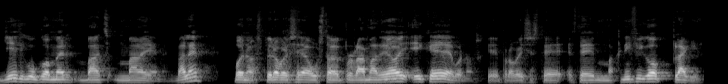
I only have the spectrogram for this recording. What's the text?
JIT WooCommerce Batch Management, ¿vale? Bueno, espero que os haya gustado el programa de hoy y que, bueno, que probéis este, este magnífico plugin.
